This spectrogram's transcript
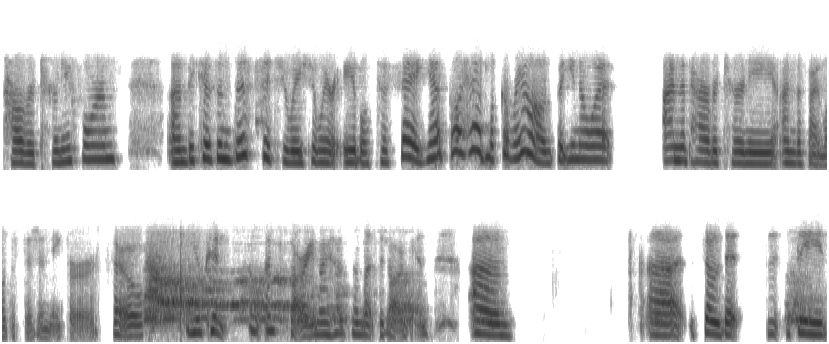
power of attorney forms, um, because in this situation we were able to say, yeah, go ahead, look around, but you know what? I'm the power of attorney. I'm the final decision maker. So you can. Oh, I'm sorry, my husband let the dog in. Um, uh, so that the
